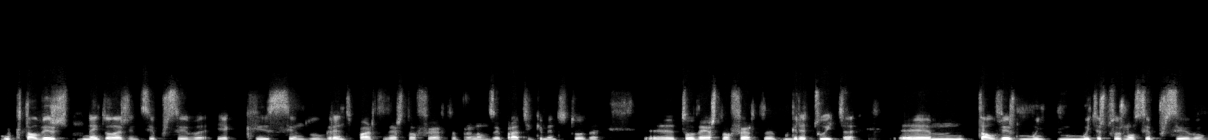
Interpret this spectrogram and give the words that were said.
O que talvez nem toda a gente se aperceba é que, sendo grande parte desta oferta, para não dizer praticamente toda, toda esta oferta gratuita, um, talvez muito, muitas pessoas não se apercebam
